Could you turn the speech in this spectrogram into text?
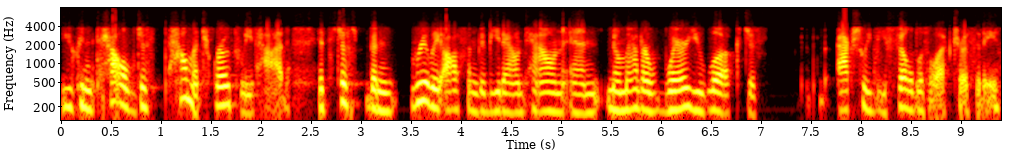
you can tell just how much growth we've had. It's just been really awesome to be downtown, and no matter where you look, just actually be filled with electricity.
